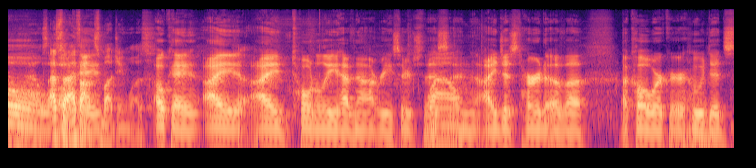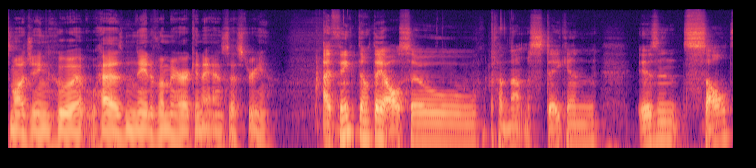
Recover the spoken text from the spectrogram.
whole Oh, that's what I thought smudging was. Okay, I I totally have not researched this, Wow. and I just heard of a a coworker who mm-hmm. did smudging who has Native American ancestry. I think don't they also, if I'm not mistaken, isn't salt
